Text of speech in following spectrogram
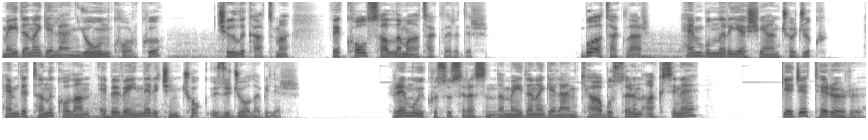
meydana gelen yoğun korku, çığlık atma ve kol sallama ataklarıdır. Bu ataklar hem bunları yaşayan çocuk hem de tanık olan ebeveynler için çok üzücü olabilir. REM uykusu sırasında meydana gelen kabusların aksine gece terörü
